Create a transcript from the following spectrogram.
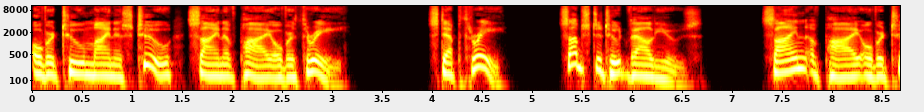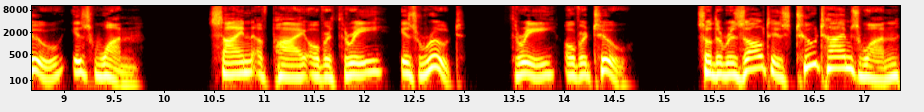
over 2 minus 2 sine of pi over 3. Step 3. Substitute values. Sine of pi over 2 is 1. Sine of pi over 3 is root 3 over 2. So the result is 2 times 1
